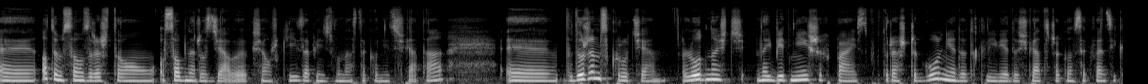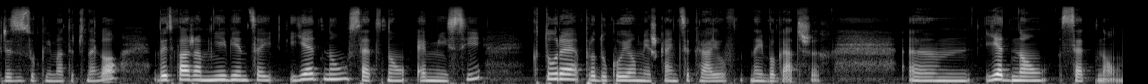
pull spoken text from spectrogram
E, o tym są zresztą osobne rozdziały książki za 5.12 Koniec Świata. E, w dużym skrócie, ludność najbiedniejszych państw, która szczególnie dotkliwie doświadcza konsekwencji kryzysu klimatycznego, wytwarza mniej więcej jedną setną emisji, które produkują mieszkańcy krajów najbogatszych jedną setną.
